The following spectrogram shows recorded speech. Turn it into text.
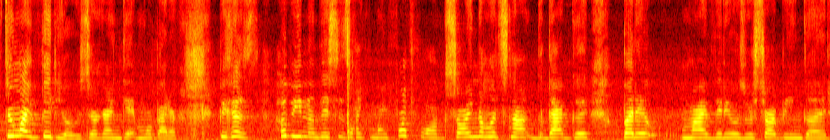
through my videos they're gonna get more better. Because hope you know this is like my fourth vlog so I know it's not that good but it my videos will start being good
